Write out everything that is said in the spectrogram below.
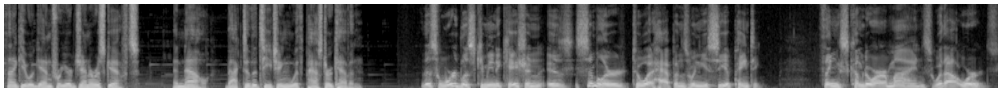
Thank you again for your generous gifts. And now, back to the teaching with Pastor Kevin. This wordless communication is similar to what happens when you see a painting. Things come to our minds without words.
